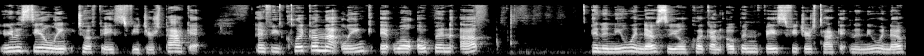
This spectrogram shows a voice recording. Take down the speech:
you're going to see a link to a face features packet. If you click on that link, it will open up in a new window. So you'll click on Open Face Features Packet in a new window.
